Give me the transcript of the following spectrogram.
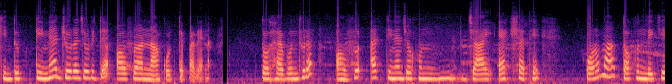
কিন্তু টিনার জোড়াজোড়িতে অভ্র আর না করতে পারে না। তো হ্যাঁ বন্ধুরা অভ্র আর টিনা যখন যায় একসাথে, পরমা তখন দেখে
